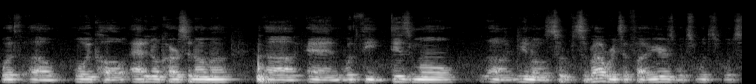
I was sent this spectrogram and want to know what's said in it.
with uh, what we call adenocarcinoma uh, and with the dismal, uh, you know, survival rates of five years, which, which, which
